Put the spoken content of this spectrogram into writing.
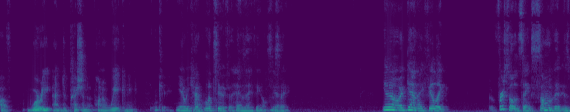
of worry and depression upon awakening? Okay. Yeah, we can't. Let's see if it has anything else to Yeah. say. You know, again, I feel like first of all, it's saying some of it is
